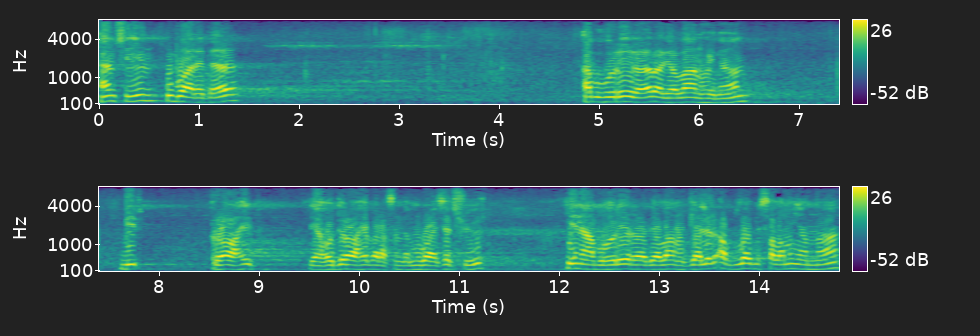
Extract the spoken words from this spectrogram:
Həmsinin bu barədə Əbu Hureyra radiyallahu anh ilə bir rahib, Yahudi rahib arasında mübahisə düşür. Yenə Əbu Hureyra radiyallahu anh gəlir Abdullah ibn Salamın yanına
